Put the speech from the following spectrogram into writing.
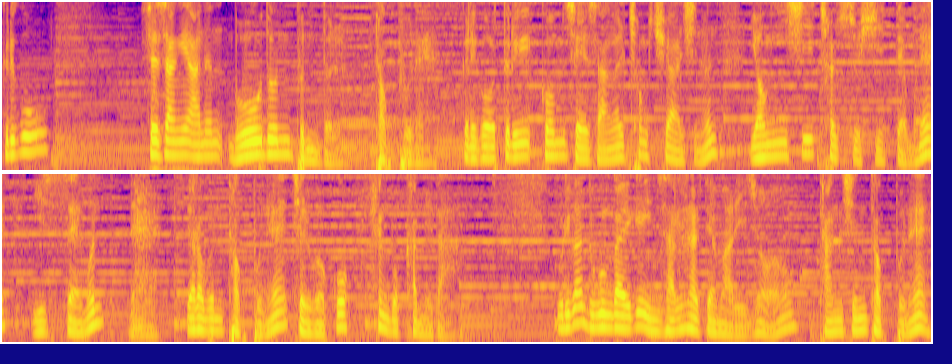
그리고 세상에 아는 모든 분들 덕분에 그리고 뜨리콤 세상을 청취하시는 영희 씨, 철수 씨 때문에 이 쌤은 네 여러분 덕분에 즐겁고 행복합니다. 우리가 누군가에게 인사를 할 때 말이죠. 당신 덕분에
